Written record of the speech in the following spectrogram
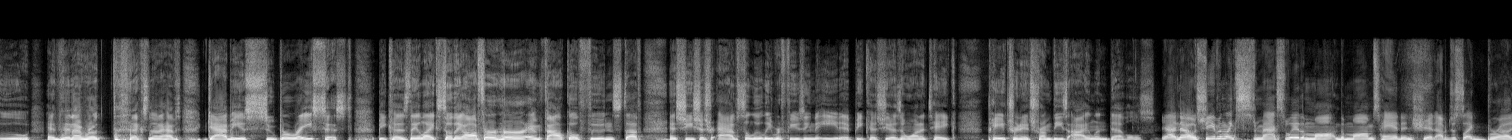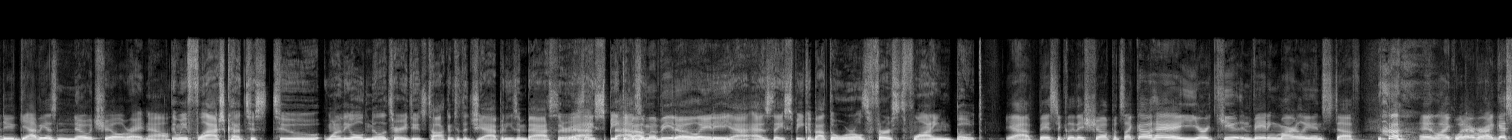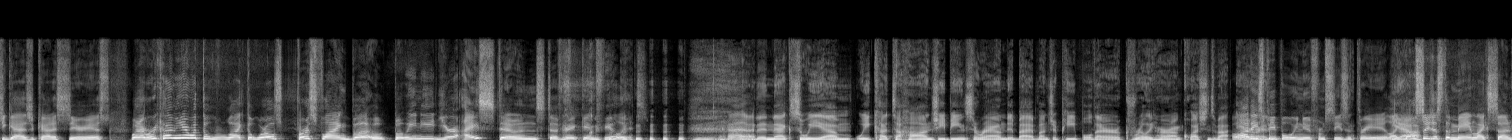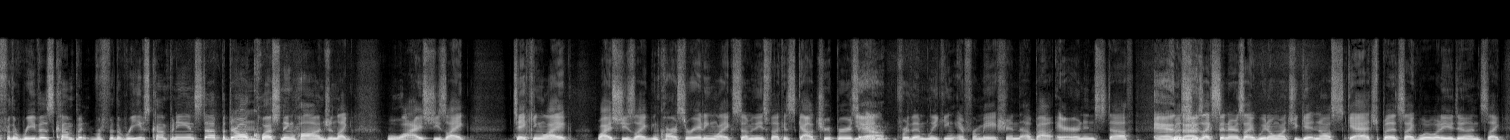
Ooh. And then I wrote the next note I have is Gabi is super racist because they like, so they offer her and Falco food and stuff, and she's just absolutely refusing to eat it because she doesn't want to take patronage from these island devils. Yeah, no, she even like smacks away the mom, the mom's hand and shit. I'm just like, bruh, dude, Gabi has no chill right now. Then we flash cut to, to one of the old military dudes talking to the Japanese ambassador as they speak the about. Azumabito lady. yeah, as they speak about the world's first flying boat. Yeah, basically they show up. It's like, oh hey, you're cute invading Marley and stuff, and like whatever. I guess you guys are kind of serious. Whatever. We come here with the like the world's first flying boat, but we need your ice stones to freaking feel it. Huh. Then next we um we cut to Hanji being surrounded by a bunch of people that are grilling her on questions about A lot of these people we knew from season three, like Yeah. mostly just the main like son for the Reeves company for the Reeves company and stuff. But they're Mm-hmm. all questioning Hanj and like why she's like taking like why she's like incarcerating like some of these fucking scout troopers Yeah. and for them leaking information about Eren and stuff. And, but uh, she's like sitting there, it's like we don't want you getting all sketch. But it's like, well, what are you doing? It's like.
